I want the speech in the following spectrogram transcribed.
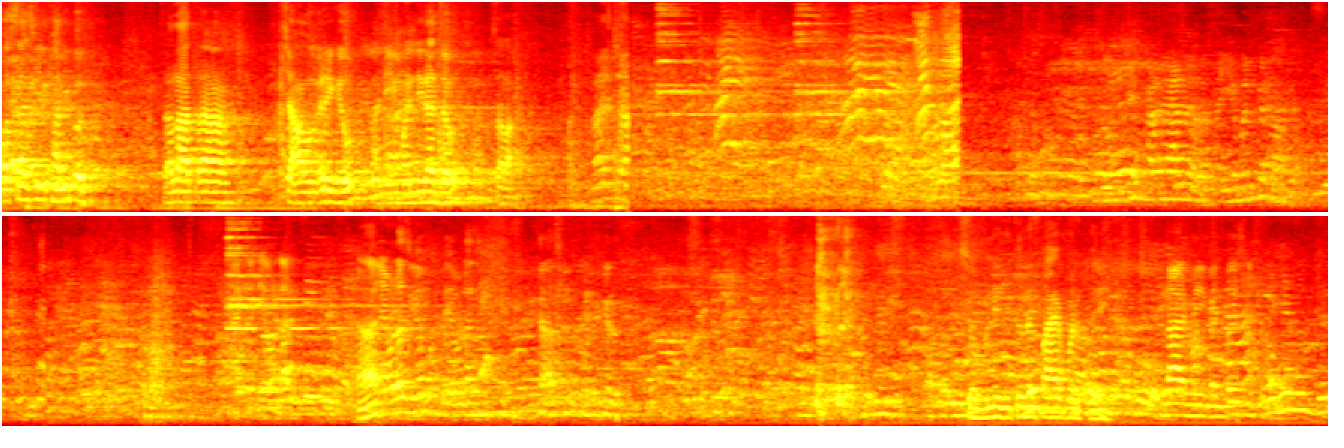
वसाशील खाली बघ. चला आता चहा वगैरे घेऊ आणि मंदिरात जाऊ. चला. हा? शोभनी तिथूनच पाय पडते नाही मी गणपती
